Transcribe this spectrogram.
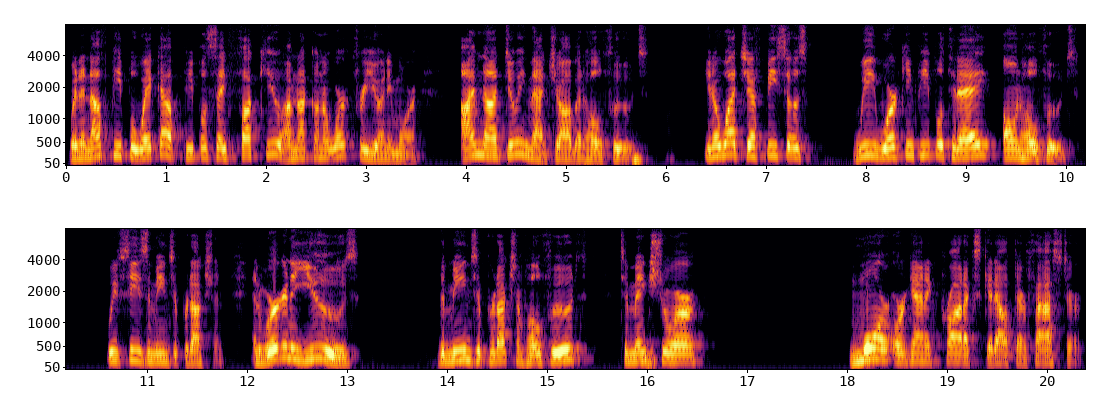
when enough people wake up, people say, fuck you, I'm not going to work for you anymore. I'm not doing that job at Whole Foods. You know what, Jeff Bezos? We working people today own Whole Foods. We've seized the means of production. And we're going to use the means of production of Whole Foods to make sure more organic products get out there faster.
